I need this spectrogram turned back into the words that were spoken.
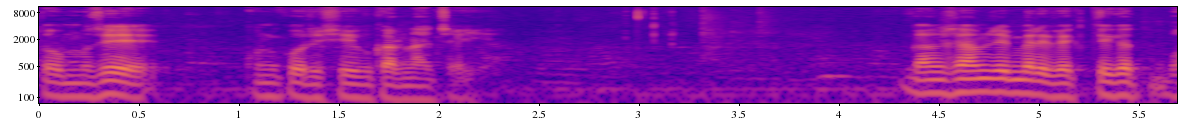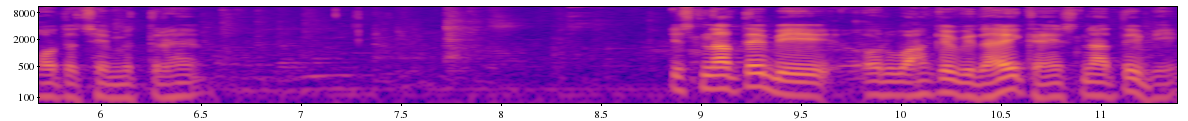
तो मुझे उनको रिसीव करना चाहिए। घनश्याम जी मेरे व्यक्तिगत बहुत अच्छे मित्र हैं। इस नाते भी और वहाँ के विधायक हैं इस नाते भी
